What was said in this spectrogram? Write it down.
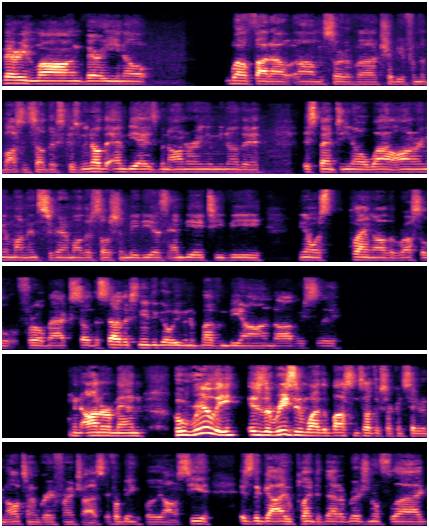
very long, very you know, well thought out um, sort of a tribute from the Boston Celtics because we know the NBA has been honoring him. You know, they they spent you know a while honoring him on Instagram, all their social medias, NBA TV. You know, was playing all the Russell throwbacks. So the Celtics need to go even above and beyond, obviously, and honor a man who really is the reason why the Boston Celtics are considered an all-time great franchise. If we're being completely honest, he is the guy who planted that original flag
